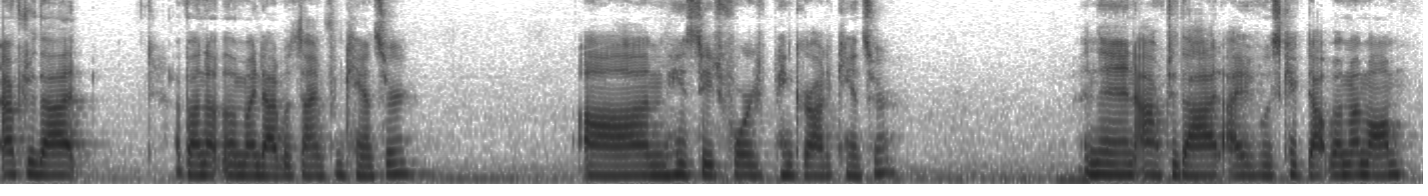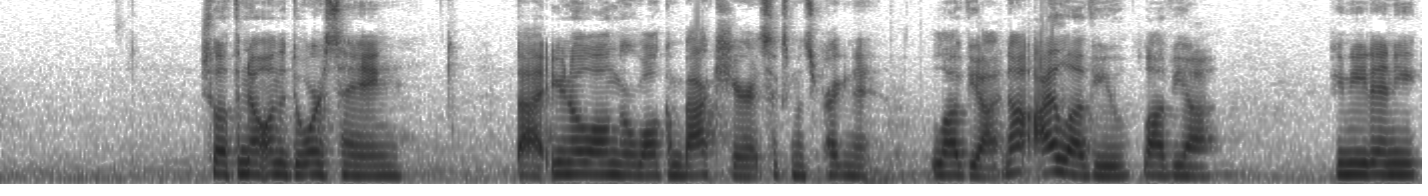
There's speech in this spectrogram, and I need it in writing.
after that, I found out that my dad was dying from cancer. Um, he had stage four pancreatic cancer. And then after that, I was kicked out by my mom. She left a note on the door saying that you're no longer welcome back here at six months pregnant. Love ya. Not I love you, love ya. If you need any,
